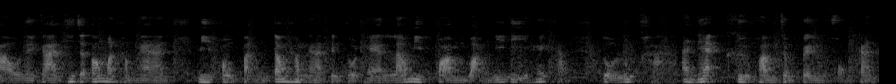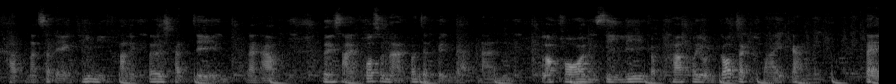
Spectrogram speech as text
าวด์ในการที่จะต้องมาทำงาน มีความฝันต้องทำงานเป็นตัวแทน แล้วมีความหวังดีๆให้กับตัวลูกค้า อันนี้คือความจำเป็นของการคัดนักแสดงที่มีคาแรคเตอร์ชัดเจนนะครับ ในสายโฆษณาก็จะเป็นแบบนั้น ละครซีรีส์กับภาพยนตร์ก็จะคล้ายกัน แต่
